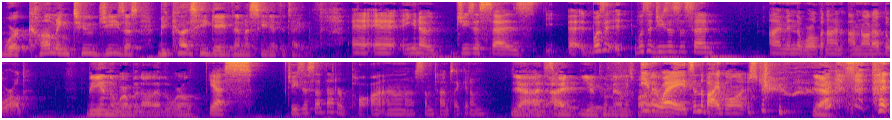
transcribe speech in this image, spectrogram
were coming to Jesus because he gave them a seat at the table. And, and you know, Jesus says, uh, was it was it Jesus that said, "I'm in the world, but I'm, I'm not of the world." Be in the world, but not of the world. Yes, Jesus said that, or Paul? I, I don't know. Sometimes I get them Yeah, I, I you put me on the spot. Either way, it's in the Bible and it's true. Yeah. but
